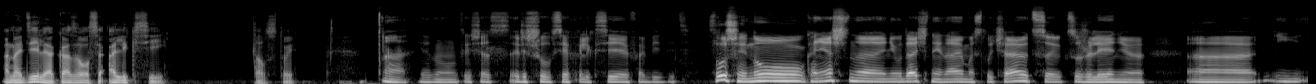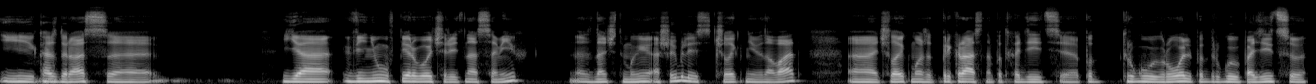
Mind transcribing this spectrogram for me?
а на деле оказывался Алексей Толстой. А, я думал, ты сейчас решил всех Алексеев обидеть. Слушай, ну, конечно, неудачные наймы случаются, к сожалению. А, и каждый раз э, я виню в первую очередь нас самих, значит, мы ошиблись, человек не виноват, а, человек может прекрасно подходить э, под другую роль, под другую позицию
